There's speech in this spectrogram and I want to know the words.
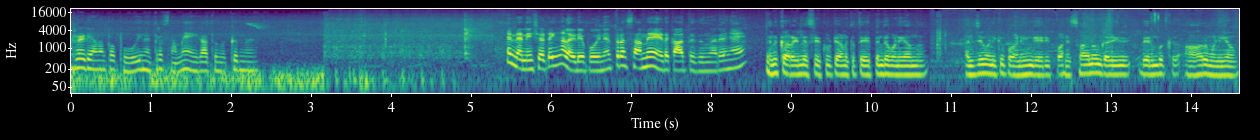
എത്ര അടിയാണപ്പോൾ പോയിന്. എത്ര സമയമായി കാത്തു നിൽക്കുന്നത് എന്റെ അനീഷേട്ട നിങ്ങളെവിടെയാ പോയിന്? എത്ര സമയമായിട്ട് കാത്ത് നിൽക്കുന്ന അറിയാം ഞാൻ? നിനക്കറിയില്ല സീക്കുട്ടി അനക്ക് തേപ്പിന്റെ പണിയാന്ന്? അഞ്ച് മണിക്ക് പണിയും കയറി പണിസാധനവും കഴുകി വരുമ്പോൾ ആറ് മണിയാവും.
